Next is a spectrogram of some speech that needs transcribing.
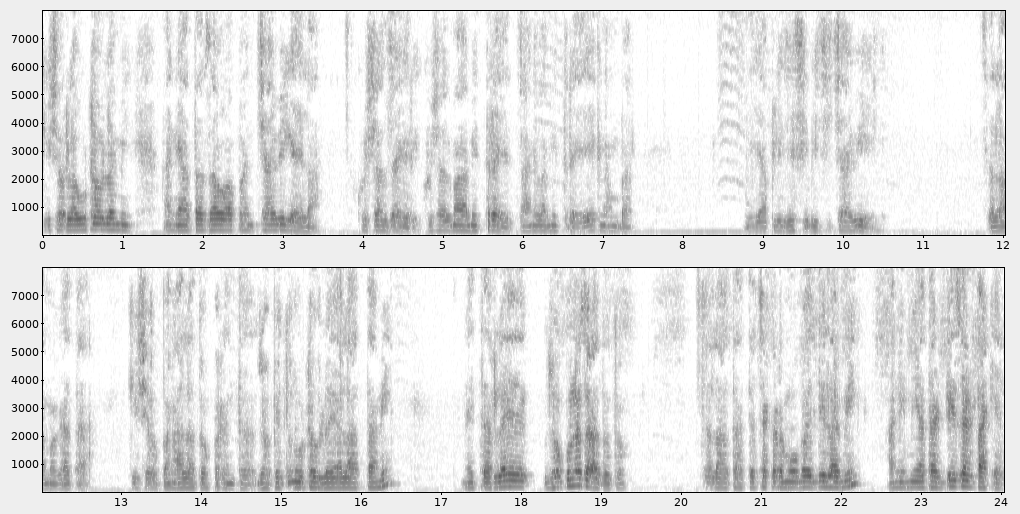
किशोरला उठवलं मी. आणि आता जाऊ आपण चावी घ्यायला. खुशालच्या घरी खुशाल माझा मित्र आहे. चांगला मित्र आहे. एक नंबर. म्हणजे आपली जेसीबीची चावी आहे. चला मग आता. किशोर पण आला तोपर्यंत. झोपेतून उठवलं याला आता मी. नाहीतर लय झोपूनच राहत होतो. चला आता त्याच्याकडे मोबाईल दिला मी आणि मी आता डिझेल टाकेल.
